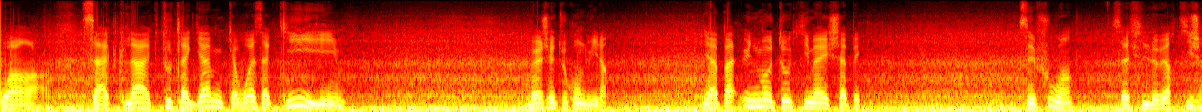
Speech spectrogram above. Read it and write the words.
Waouh, ça claque toute la gamme Kawasaki. Bah, j'ai tout conduit là. Il n'y a pas une moto qui m'a échappé. C'est fou, hein Ça file le vertige.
